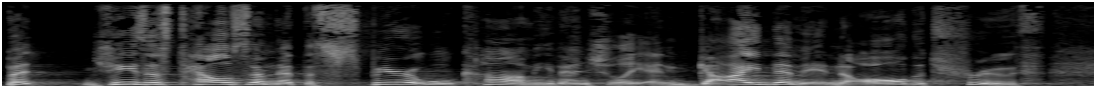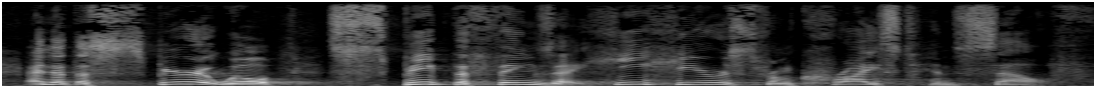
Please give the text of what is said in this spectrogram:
But Jesus tells them that the Spirit will come eventually and guide them in all the truth, and that the Spirit will speak the things that He hears from Christ Himself.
